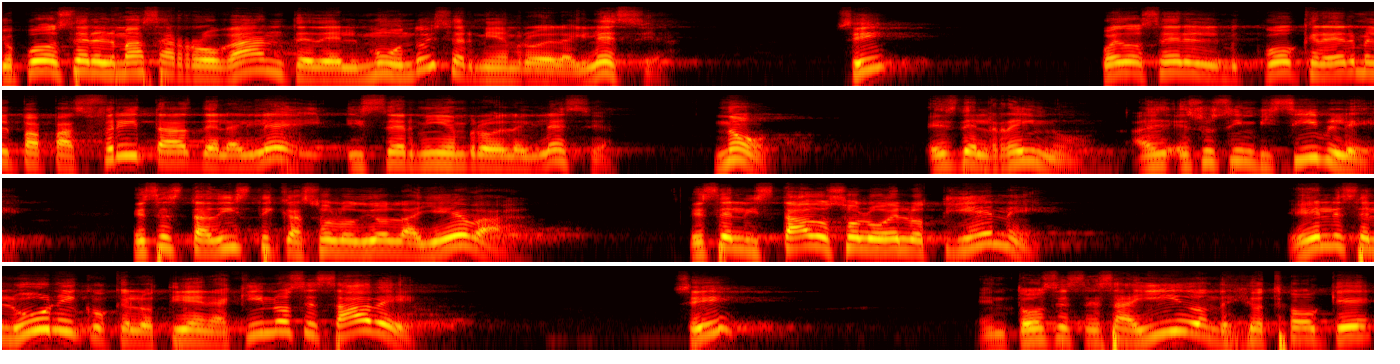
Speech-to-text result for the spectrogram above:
yo puedo ser el más arrogante del mundo y ser miembro de la iglesia. ¿Sí? Puedo ser el, puedo creerme el papas fritas de la iglesia y ser miembro de la iglesia. No, es del reino. Eso es invisible. Esa estadística solo Dios la lleva. Ese listado solo Él lo tiene. Él es el único que lo tiene. Aquí no se sabe. ¿Sí? Entonces es ahí donde yo tengo que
